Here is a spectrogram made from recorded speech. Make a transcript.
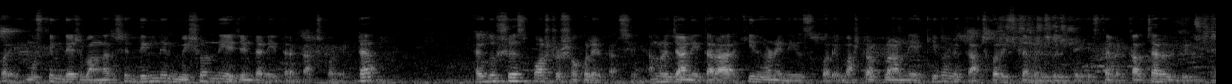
করে। মুসলিম দেশ বাংলাদেশে দিল্লির মিশন নিয়ে এজেন্ডা নিয়ে তারা কাজ করে। এটা একদম সুস্পষ্ট সকলের কাছে। আমরা জানি তারা কি ধরনের নিউজ করে মাস্টার প্ল্যান নিয়ে কীভাবে কাজ করে ইসলামের বিরুদ্ধে, ইসলামের কালচারের বিরুদ্ধে,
